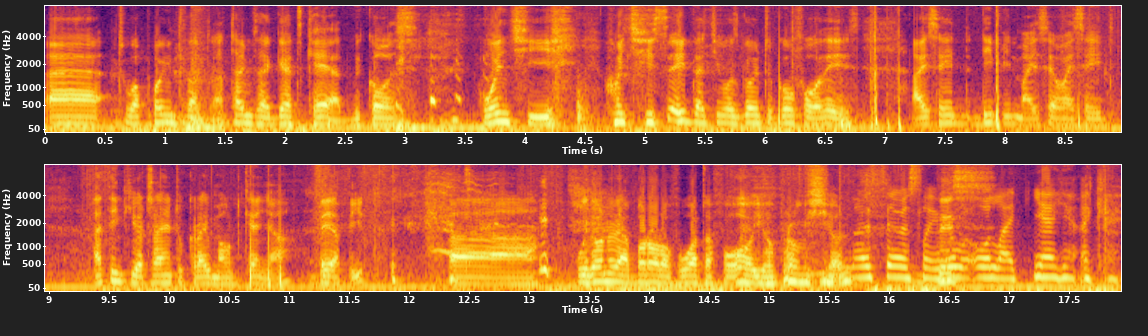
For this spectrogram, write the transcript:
uh, to a point that at times I get scared because when she when she said that she was going to go for this, I said deep in myself, I said, I think you're trying to climb Mount Kenya bare feet. Uh, with only a bottle of water for all your provision. No, seriously, we were all like, yeah, yeah, okay.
